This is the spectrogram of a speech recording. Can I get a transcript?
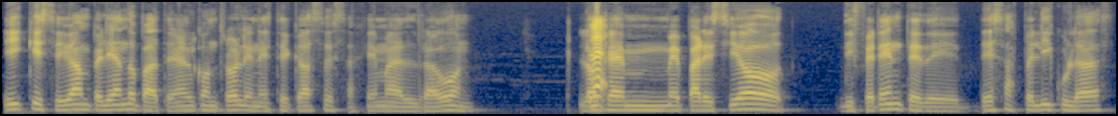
y que se iban peleando para tener el control, en este caso, esa gema del dragón. Lo que me pareció diferente de, de esas películas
